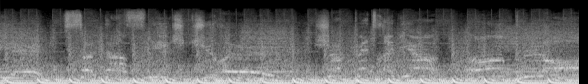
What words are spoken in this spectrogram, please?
Guerrier, soldat, sneak, Je pèterai bien un plan.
